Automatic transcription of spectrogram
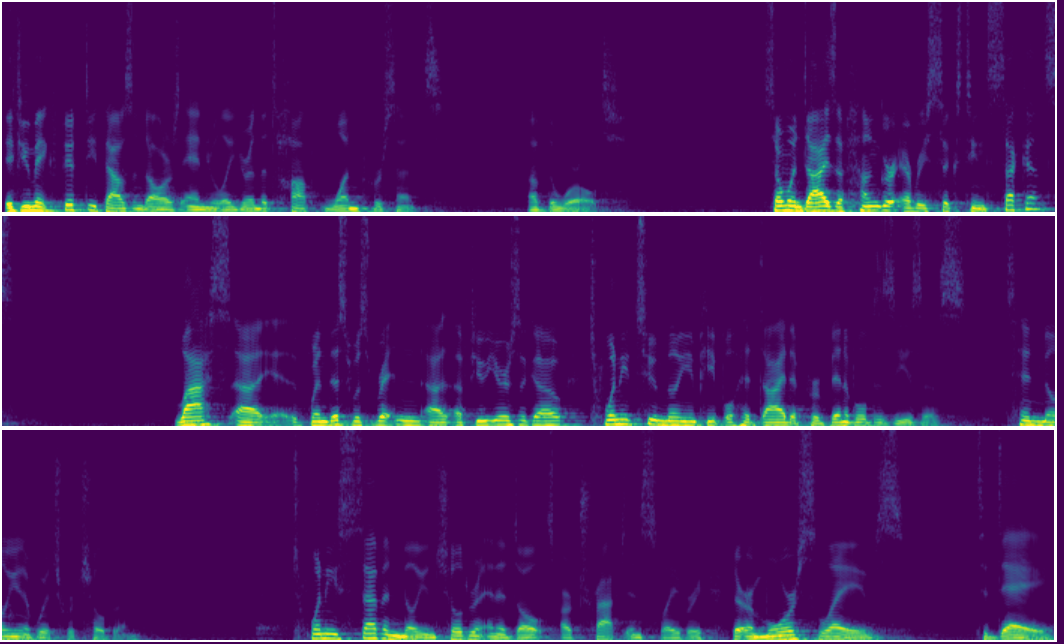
If you make $50,000 annually, you're in the top 1% of the world. Someone dies of hunger every 16 seconds. Last, uh, when this was written uh, a few years ago, 22 million people had died of preventable diseases, 10 million of which were children. 27 million children and adults are trapped in slavery. There are more slaves today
